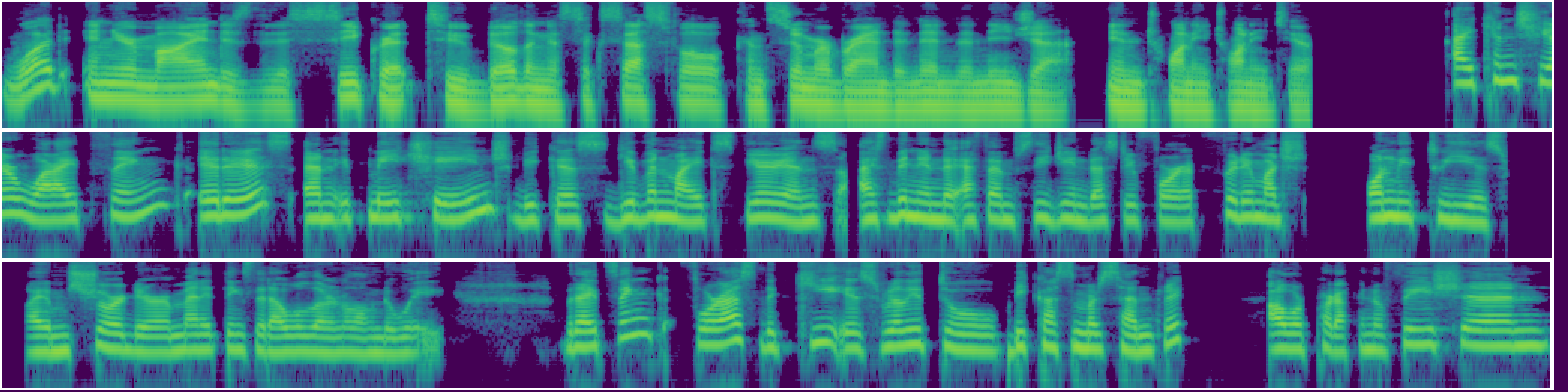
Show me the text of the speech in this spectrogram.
What, in your mind, is the secret to building a successful consumer brand in Indonesia in 2022? I can share what I think it is, and it may change because given my experience, I've been in the FMCG industry for pretty much only two years. I'm sure there are many things that I will learn along the way. But I think for us, the key is really to be customer centric. Our product innovation,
